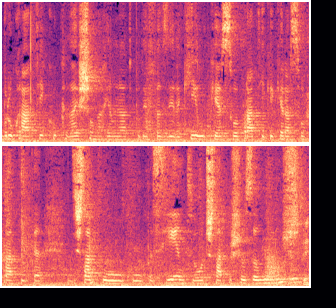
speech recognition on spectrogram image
burocrático que deixam na realidade de poder fazer aquilo que é a sua prática, que era a sua prática de estar com, com, o paciente ou de estar com os seus alunos, Sim.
